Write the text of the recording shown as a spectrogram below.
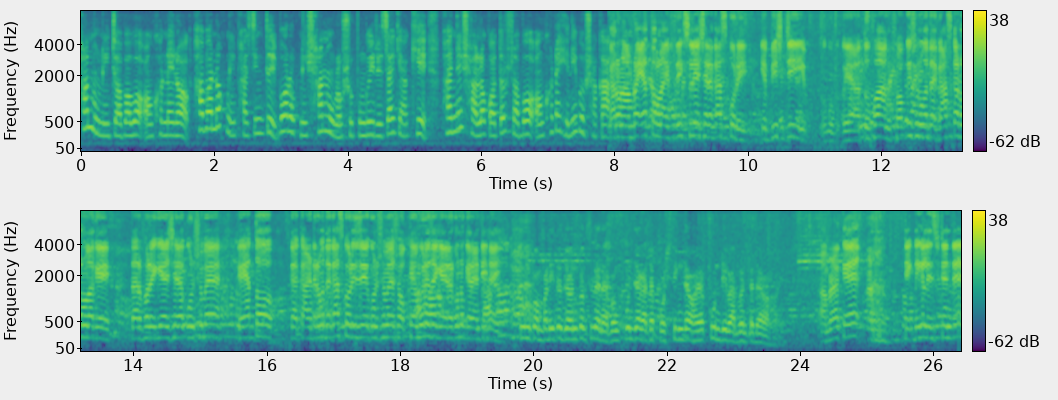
সানমুংনি জবাব অঙ্করনাই রক। হাবানক হাবানকনি ফাসিংতে বরকনি সানমুংরক সুপুঙ্গি রিজাগিয়া খে, ফাইনে সালক অত কতর সব অঙ্কটাই হেনি বসাকা। কারণ আমরা এত লাইফ রিক্স নিয়ে সেটা কাজ করি এ বৃষ্টি তুফান সব কিছুর মধ্যে গাছ কাটন লাগে। তারপরে গিয়ে সেটা কোন সময় এত কারেন্টের মধ্যে কাজ করি যে কোন সময় সব খেয়ে মরে যায় এটার কোনো গ্যারান্টি নাই। কোন কোম্পানিতে জয়েন করছিলেন এবং কোন জায়গাতে পোস্টিং দেওয়া হয় কোন ডিপার্টমেন্টে দেওয়া হয়? আমরাকে টেকনিক্যাল অ্যাসিস্ট্যান্টে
